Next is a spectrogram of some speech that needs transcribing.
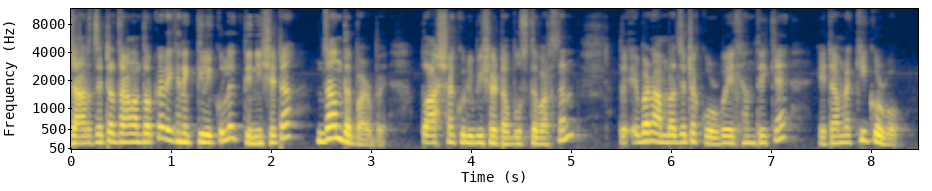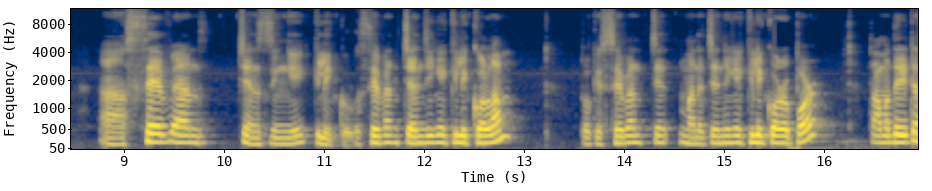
যার যেটা জানা দরকার, এখানে ক্লিক করলে তিনি সেটা জানতে পারবে। তো আশা করি বিষয়টা বুঝতে পারছেন। তো এবার আমরা যেটা করব এখান থেকে, এটা আমরা কি করব? সেভ অ্যান্ড চেঞ্জিংয়ে ক্লিক করব। সেভ অ্যান্ড চেঞ্জিংয়ে ক্লিক করলাম। তো ওকে সেভেন মানে চেঞ্জিংয়ে ক্লিক করার পর, তো আমাদের এটা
